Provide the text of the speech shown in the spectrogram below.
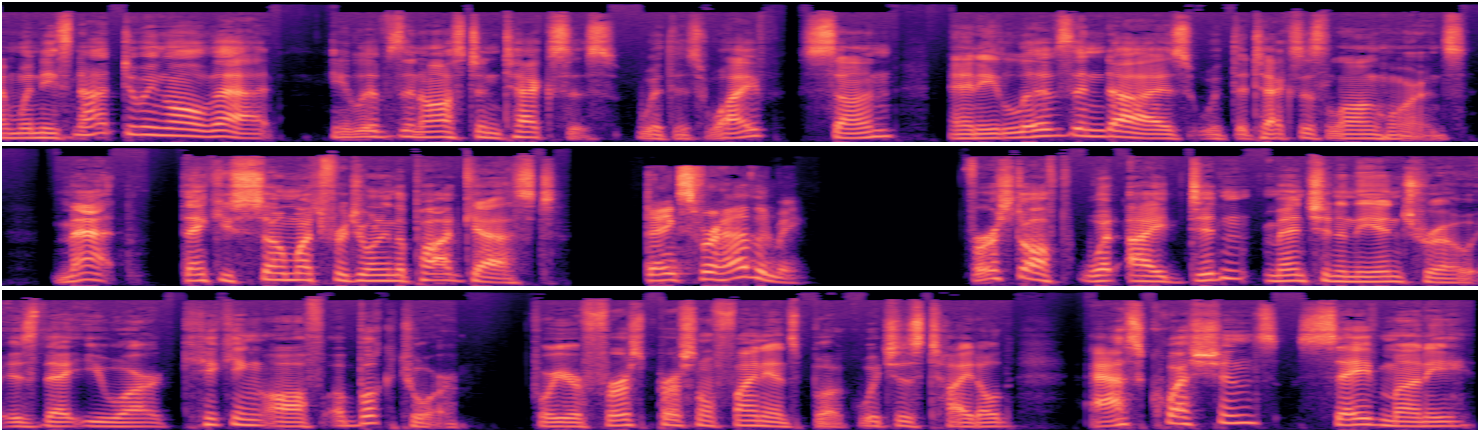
And when he's not doing all that, he lives in Austin, Texas, with his wife, son, and he lives and dies with the Texas Longhorns. Matt, thank you so much for joining the podcast. Thanks for having me. First off, what I didn't mention in the intro is that you are kicking off a book tour for your first personal finance book, which is titled Ask Questions, Save Money,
